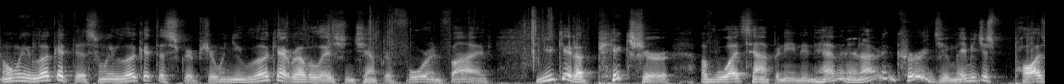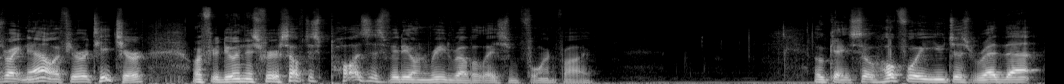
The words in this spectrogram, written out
When we look at this, when we look at the scripture, when you look at Revelation chapter 4 and 5, you get a picture of what's happening in heaven. And I would encourage you, maybe just pause right now if you're a teacher or if you're doing this for yourself, just pause this video and read Revelation 4 and 5. Okay, so hopefully you just read that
